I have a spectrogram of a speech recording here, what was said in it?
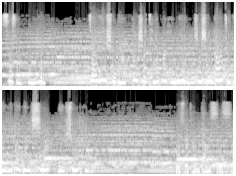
思想活跃，教艺术的更是才华横溢、直升高洁的一代大师李叔同。李叔同当时是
